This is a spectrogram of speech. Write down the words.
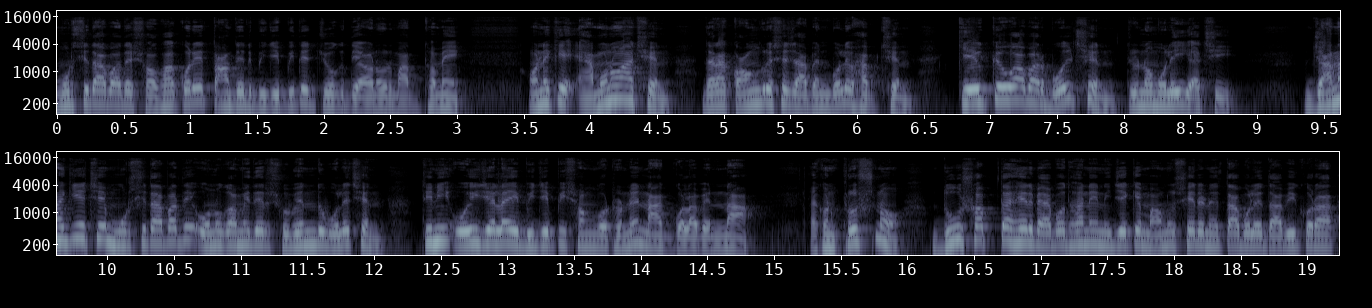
মুর্শিদাবাদে সভা করে তাঁদের বিজেপিতে যোগ দেওয়ানোর মাধ্যমে। অনেকে এমনও আছেন, যারা কংগ্রেসে যাবেন বলে ভাবছেন। কেউ কেউ আবার বলছেন, তৃণমূলেই আছি। জানা গিয়েছে, মুর্শিদাবাদে অনুগামীদের শুভেন্দু বলেছেন, তিনি ওই জেলায় বিজেপি সংগঠনে নাক গলাবেন না। এখন প্রশ্ন, দু সপ্তাহের ব্যবধানে নিজেকে মানুষের নেতা বলে দাবি করা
